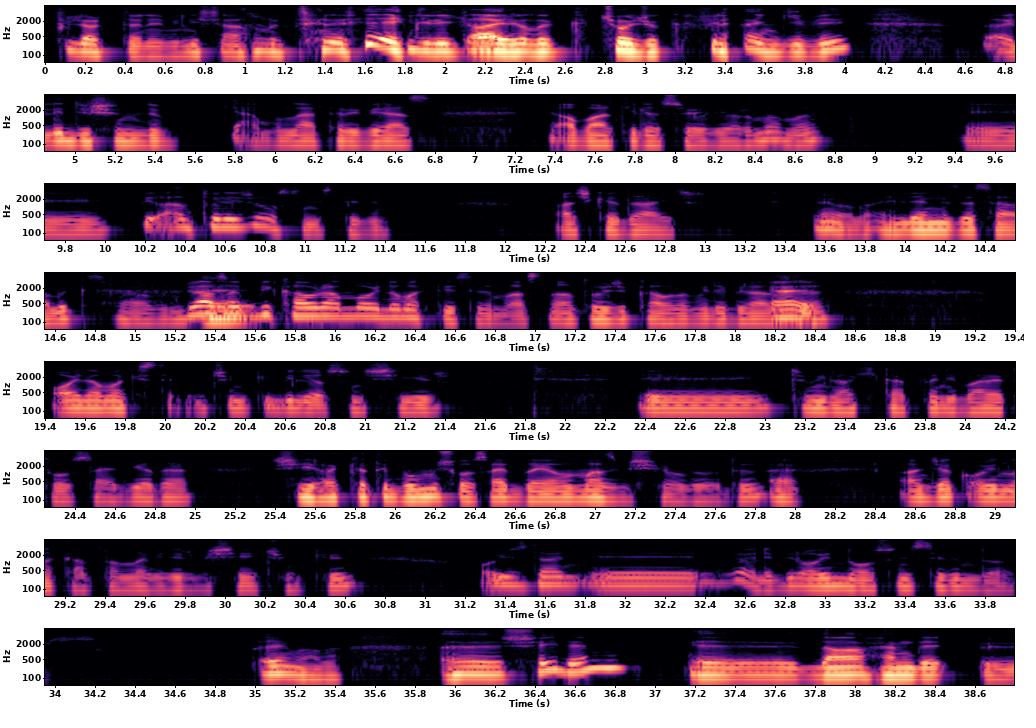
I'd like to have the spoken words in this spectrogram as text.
flört dönemi, nişanlılık dönemi, evlilik, evet. ayrılık, çocuk falan gibi öyle düşündüm. Yani bunlar tabii biraz abartıyla söylüyorum ama e, bir antoloji olsun istedim aşka dair. Eyvallah ellerinize sağlık. Sağ olun. Biraz ee, da bir kavramla oynamak da istedim aslında antolojik kavramıyla biraz evet. da oynamak istedim. Çünkü biliyorsun şiir e, tümüyle hakikatten ibaret olsaydı ya da şiir hakikati bulmuş olsaydı dayanılmaz bir şey olurdu. Evet. Ancak oyunla katlanılabilir bir şey çünkü. O yüzden e, öyle bir oyun da olsun istedim doğrusu. Eyvallah. Ee, şey de e, daha hem de e,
